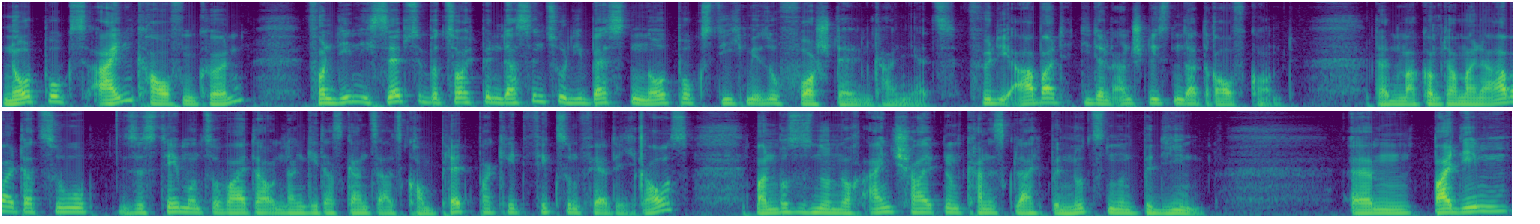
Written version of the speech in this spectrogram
Notebooks einkaufen können, von denen ich selbst überzeugt bin, das sind so die besten Notebooks, die ich mir so vorstellen kann jetzt. Für die Arbeit, die dann anschließend da drauf kommt. Dann kommt da meine Arbeit dazu, System und so weiter und dann geht das Ganze als Komplettpaket fix und fertig raus. Man muss es nur noch einschalten und kann es gleich benutzen und bedienen. Ähm, bei dem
